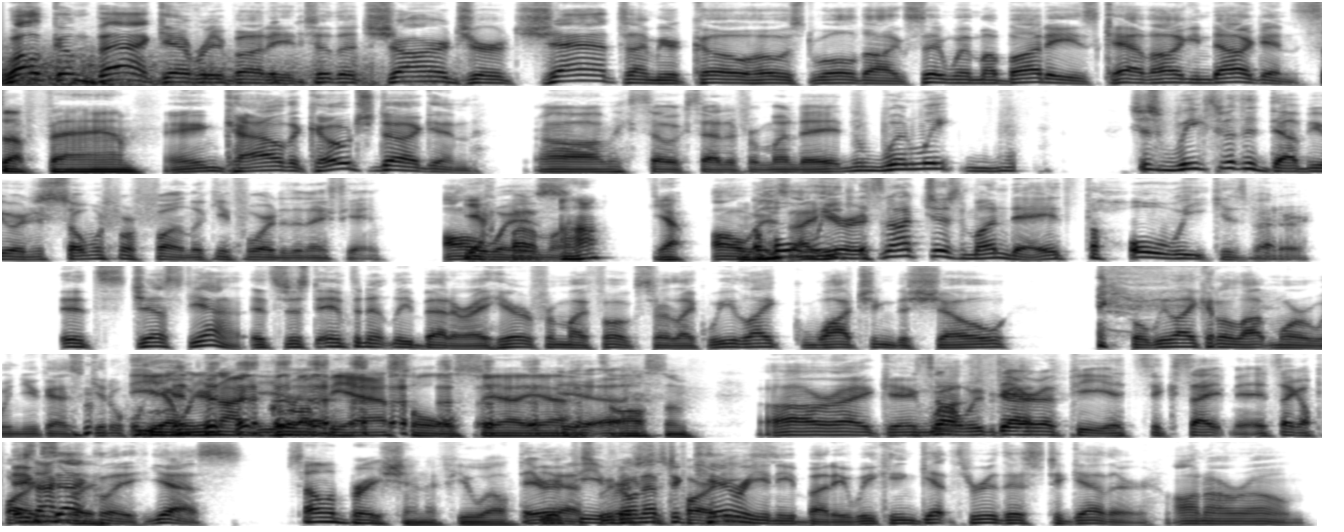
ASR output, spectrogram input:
Welcome back, everybody, to the Charger Chat. I'm your co-host, Will Dog, sitting with my buddies, Kev Hugging Duggan. Sup, fam? And Kyle the Coach Duggan. Oh, I'm so excited for Monday. When we just weeks with a W are just so much more fun. Looking forward to the next game. Always. Uh huh. Yeah. Always. The whole I week. hear it, It's not just Monday. It's the whole week is better. it's just, yeah, it's just infinitely better. I hear it from my folks. They're like, we like watching the show, but we like it a lot more when you guys get away. Yeah, when you're not Yeah. grumpy assholes. Yeah, yeah, That's Yeah. awesome. All right, gang. It's well, not we've got therapy. It's excitement. It's like a party. exactly. Exactly. Yes. Celebration, if you will. Therapy. yes. We don't have versus to carry anybody. We can get through this together on our own.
